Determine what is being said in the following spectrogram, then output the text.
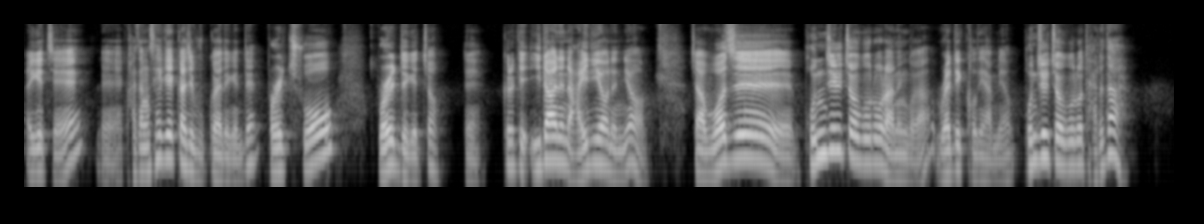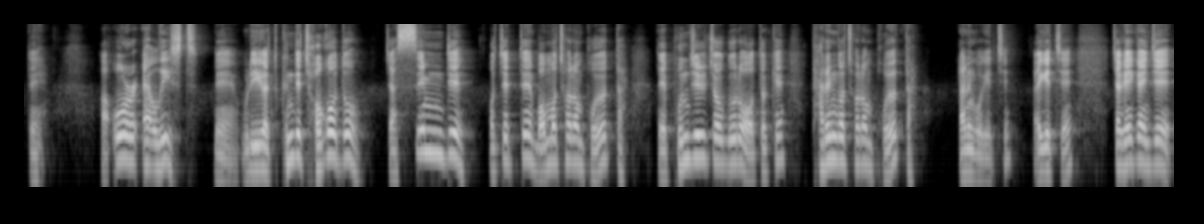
알겠지? 네, 가상 세계까지 묶어야 되겠는데 virtual world겠죠. 네, 그렇게 일하는 아이디어는요. 자, was 본질적으로라는 거야. radically 하면 본질적으로 다르다. 네. 아, or at least. 네. 우리가 근데 적어도 자, seemed 어쨌든 뭐뭐처럼 보였다. 네, 본질적으로 어떻게 다른 것처럼 보였다라는 거겠지? 알겠지? 자, 그러니까 이제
